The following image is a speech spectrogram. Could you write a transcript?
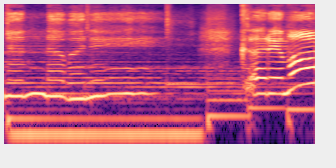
ನನ್ನವನೇ ಕರೆ ಮಾಡಿದರೂ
